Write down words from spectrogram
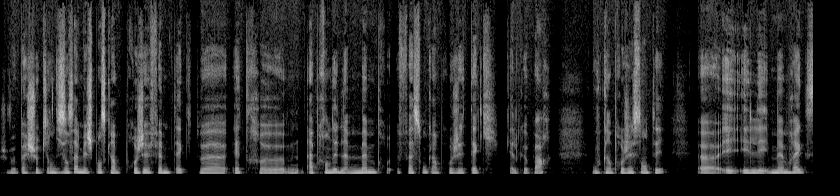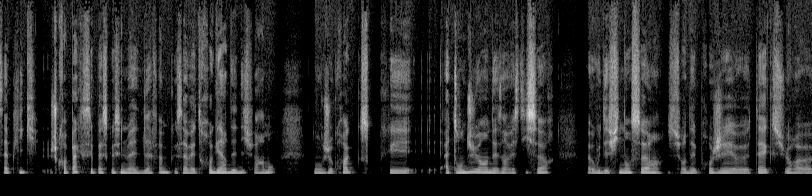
je ne veux pas choquer en disant ça, mais je pense qu'un projet Femtech doit être appréhendé de la même façon qu'un projet tech, quelque part, ou qu'un projet santé. et, les mêmes règles s'appliquent. Je ne crois pas que c'est parce que c'est une maladie de la femme que ça va être regardé différemment. Donc, je crois que ce qui est attendu hein, des investisseurs, ou des financeurs sur des projets euh, tech sur euh,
